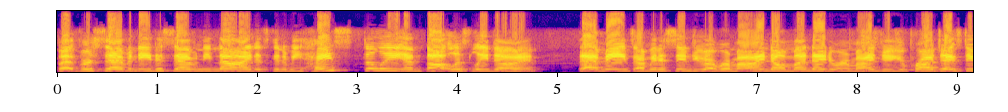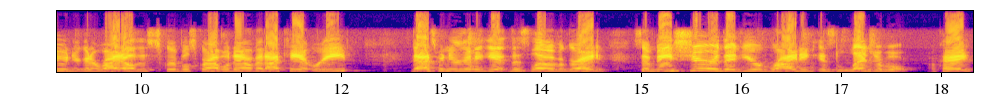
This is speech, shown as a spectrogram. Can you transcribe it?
But for 70 to 79, it's going to be hastily and thoughtlessly done. That means I'm going to send you a remind on Monday to remind you your project's due and you're going to write all this scribble scrabble down that I can't read. That's when you're going to get this low of a grade. So be sure that your writing is legible, okay?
